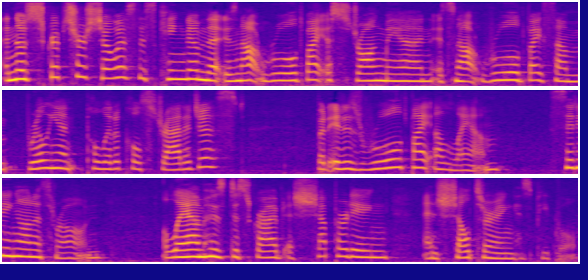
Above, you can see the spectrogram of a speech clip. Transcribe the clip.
And those scriptures show us this kingdom that is not ruled by a strong man, it's not ruled by some brilliant political strategist, but it is ruled by a lamb sitting on a throne a lamb who's described as shepherding and sheltering his people.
